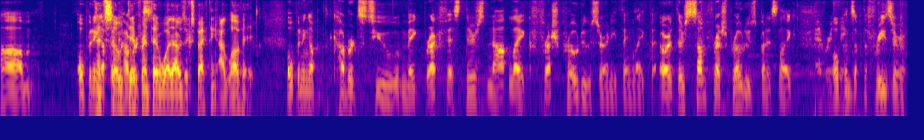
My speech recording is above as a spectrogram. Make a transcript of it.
Um opening That's up the so cupboards, different than what I was expecting. I love it. opening up the cupboards to make breakfast. There's not like fresh produce or anything like that. Or there's some fresh produce, but it's like Everything opens up the freezer,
